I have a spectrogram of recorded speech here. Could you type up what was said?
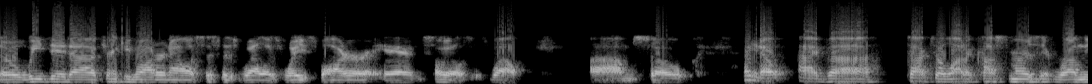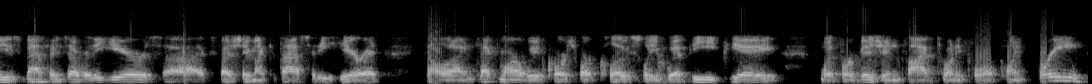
So we did uh, drinking water analysis as well as wastewater and soils as well. Um, so, you know, I've uh, talked to a lot of customers that run these methods over the years, uh, especially my capacity here at Teledyne Tekmar. We, of course, work closely with the EPA with revision 524.3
